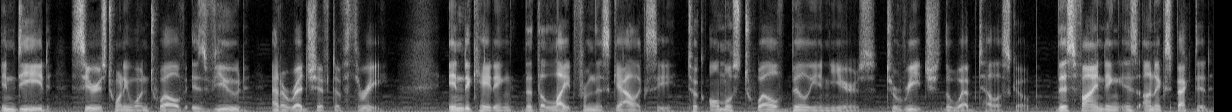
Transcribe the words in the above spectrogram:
Indeed, CEERS 2112 is viewed at a redshift of 3, indicating that the light from this galaxy took almost 12 billion years to reach the Webb telescope. This finding is unexpected,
